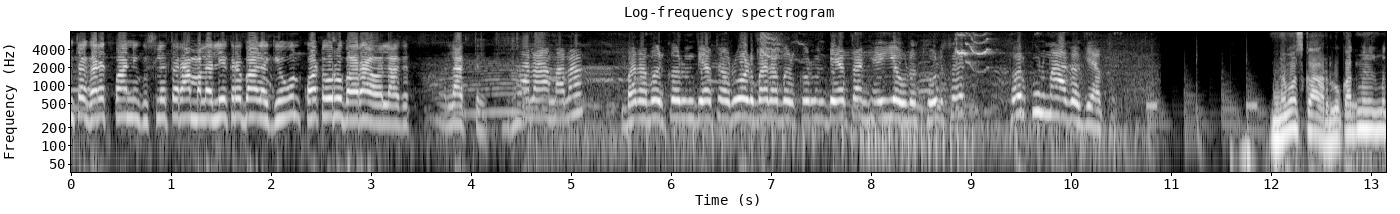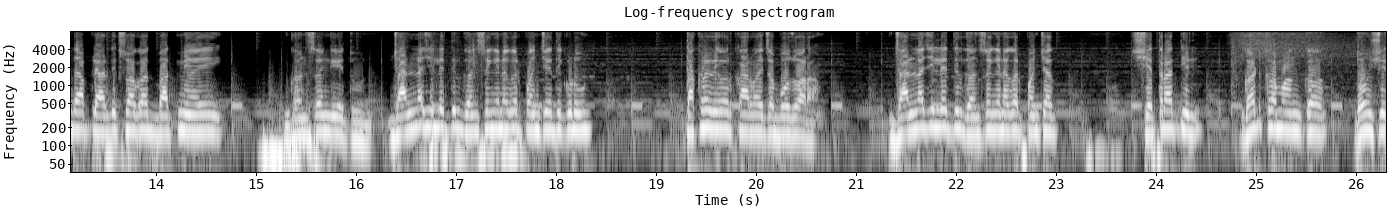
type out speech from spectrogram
आमच्या घरात पाणी घुसलं तर आम्हाला लेकरं बाळ घेऊन कॉटवर उभा राहावं लागत लागतंय. मला आम्हाला बराबर करून द्यायचा रोड बराबर करून द्यायचा आणि हे एवढं थोडंसं भरपूर मागं घ्यायचं. नमस्कार. लोकात्म न्यूजमध्ये आपले हार्दिक स्वागत. बातमी आहे घनसंगी येथून. जालना जिल्ह्यातील घनसंगी नगर पंचायतीकडून तक्रारीवर कारवाईचा बोजवारा. जालना जिल्ह्यातील घनसंगी नगर पंचायत क्षेत्रातील गट क्रमांक दोनशे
